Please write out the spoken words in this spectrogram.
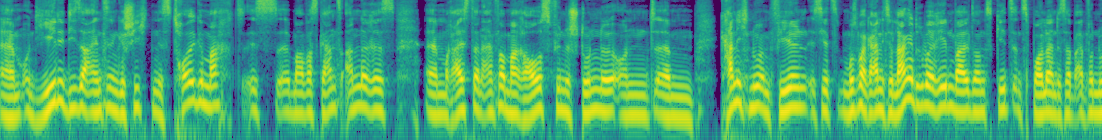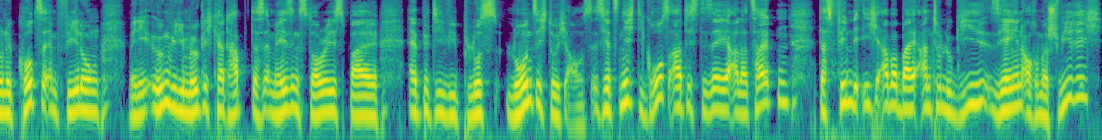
Ähm, und jede dieser einzelnen Geschichten ist toll gemacht, ist äh, mal was ganz anderes, ähm, reißt dann einfach mal raus für eine Stunde und ähm, kann ich nur empfehlen, ist jetzt, muss man gar nicht so lange drüber reden, weil sonst geht es in Spoilern. Deshalb einfach nur eine kurze Empfehlung, wenn ihr irgendwie die Möglichkeit habt, das Amazing Stories bei Apple TV Plus lohnt sich durchaus. Ist jetzt nicht die großartigste Serie aller Zeiten. Das finde ich aber bei Anthologie-Serien auch immer schwierig,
